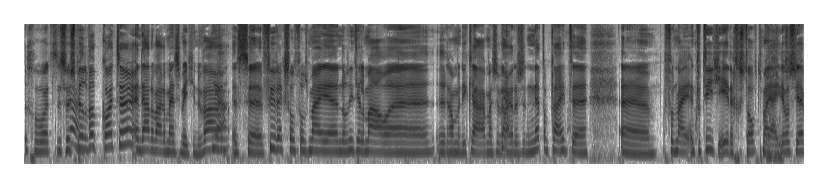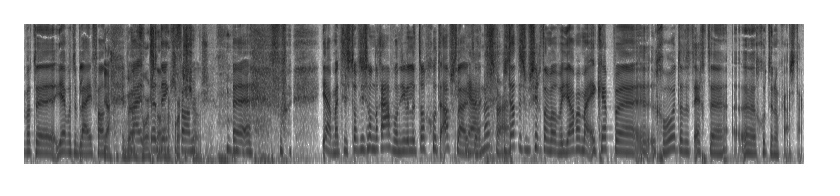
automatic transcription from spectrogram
gehoord. Dus we Ja. volgens wel korter. En daardoor waren mensen een beetje in de war. Ja. Dus, eh, vuurwerk stond volgens mij eh, nog niet helemaal eh rammen die klaar. Maar ze waren Ja. dus net op tijd. Eh, volgens mij een kwartiertje eerder gestopt. Maar ja, jij, was, jij, wordt, eh, jij wordt er blij van. Ja, ik ben Maar voorstander denk van je korte van- shows. Eh, ja, maar het is toch die zondagavond. Die willen toch goed afsluiten. ja, dat is waar. Dus dat is op zich dan wel weer jammer. Maar ik heb eh, gehoord dat het echt goed in elkaar stak.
